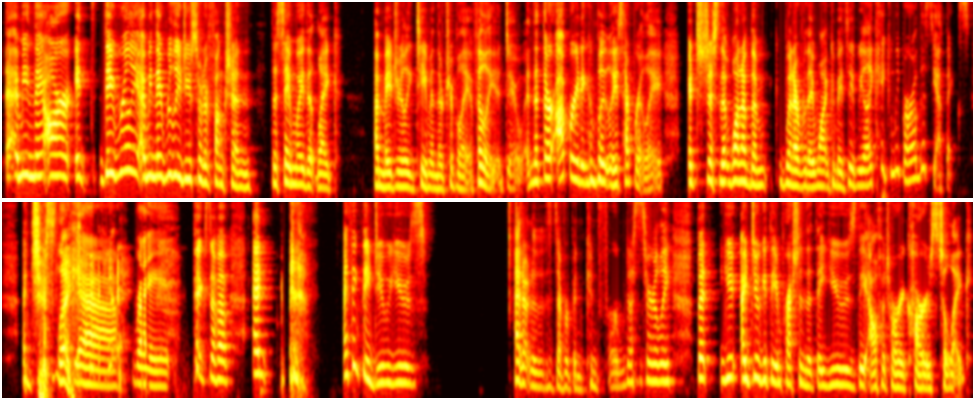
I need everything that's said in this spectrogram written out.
I mean they are it they really I mean they really do sort of function the same way that like a major league team and their AAA affiliate do and that they're operating completely separately. It's just that one of them whenever they want can basically be like, "Hey, can we borrow this?" Yeah, thanks. And just like Yeah, right. Pick stuff up. And I think they do use I don't know that it's ever been confirmed necessarily, but you I do get the impression that they use the AlphaTauri cars to like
